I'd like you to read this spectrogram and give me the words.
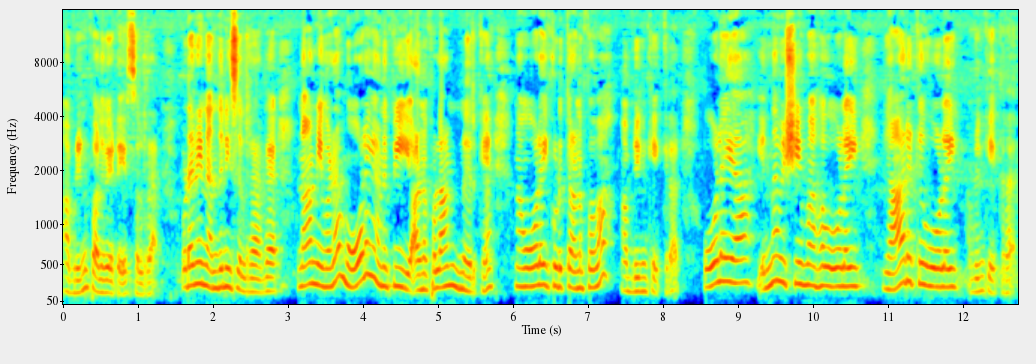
அப்படின்னு பழுவேட்டையர் சொல்கிறார் உடனே நந்தினி சொல்கிறாங்க நான் இவனை ஓலை அனுப்பி அனுப்பலான்னு இருக்கேன். நான் ஓலை கொடுத்து அனுப்பவா? அப்படின்னு கேட்குறார். ஓலையா? என்ன விஷயமாக ஓலை? யாருக்கு ஓலை? அப்படின்னு கேட்குறார்.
